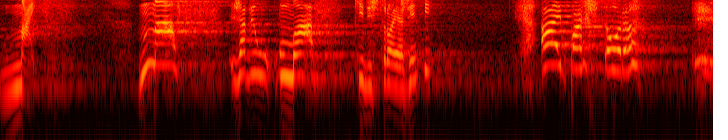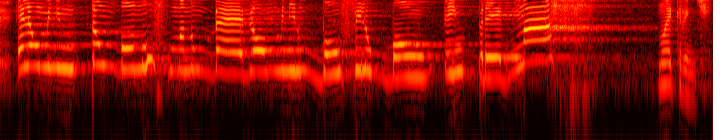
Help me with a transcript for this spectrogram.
mais. Mas, já viu o mas que destrói a gente? Ai, pastora, ele é um menino tão bom, não fuma, não bebe, é um menino bom, filho bom, tem emprego, mas não é crente.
